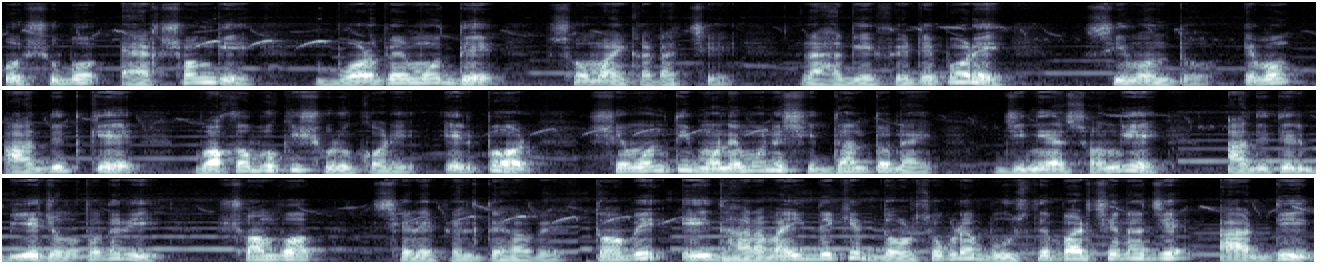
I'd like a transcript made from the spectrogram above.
ও শুভ একসঙ্গে বরফের মধ্যে সময় কাটাচ্ছে। রাগে ফেটে পড়ে সীমন্ত এবং আদিতকে বকাবকি শুরু করে। এরপর সেমন্তী মনে মনে সিদ্ধান্ত নেয় জিনিয়ার সঙ্গে আদিতের বিয়ে যত তাড়াতাড়ি সম্ভব ছেড়ে ফেলতে হবে। তবে এই ধারাবাহিক দেখে দর্শকরা বুঝতে পারছে না যে আদিত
